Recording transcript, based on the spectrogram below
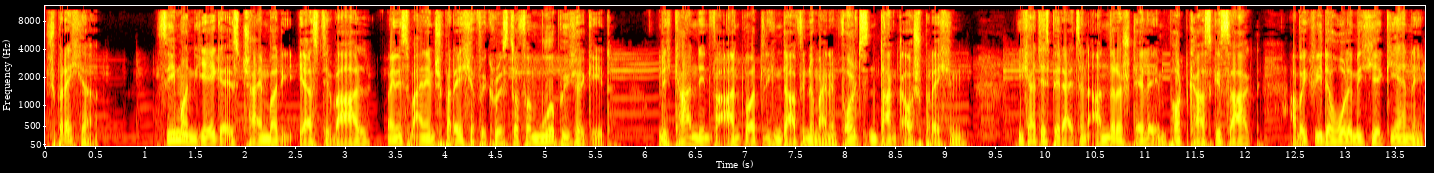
Sprecher Simon Jäger ist scheinbar die erste Wahl, wenn es um einen Sprecher für Christopher Moore Bücher geht. Und ich kann den Verantwortlichen dafür nur meinen vollsten Dank aussprechen. Ich hatte es bereits an anderer Stelle im Podcast gesagt, aber ich wiederhole mich hier gerne.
